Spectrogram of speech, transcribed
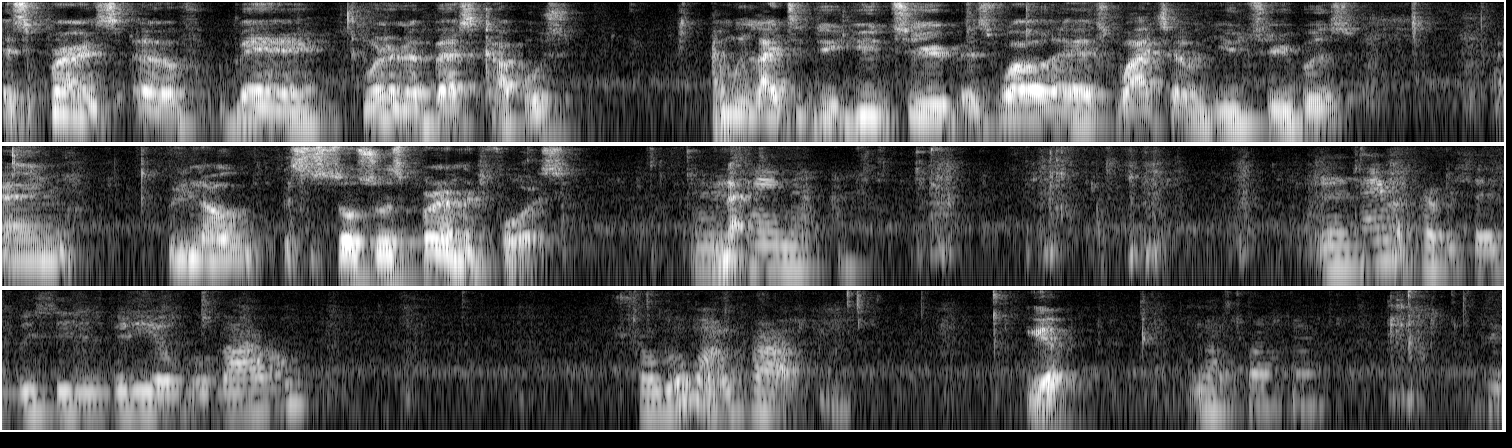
experience of being one of the best couples. And we like to do YouTube as well as watch other YouTubers. And, you know, it's a social experiment for us. Entertainment. Entertainment purposes, we see this video go viral. So we want to crop. Yep. Not trusting. One.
